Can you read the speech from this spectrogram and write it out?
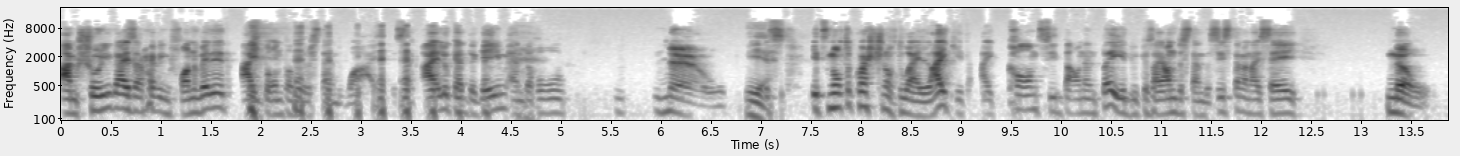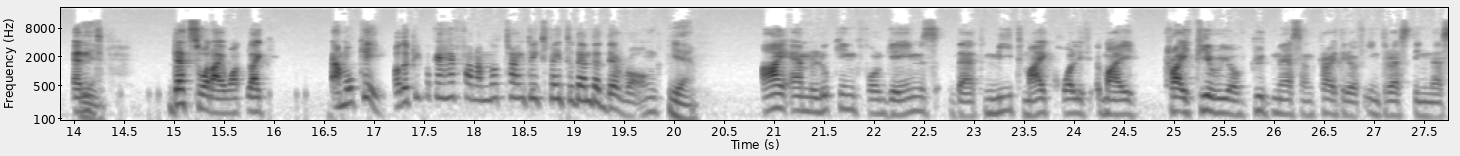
I'm sure you guys are having fun with it. I don't understand why. It's like I look at the game and the whole, no. Yes. It's it's not a question of do I like it. I can't sit down and play it because I understand the system and I say, no. And Yeah. that's what I want. Like, I'm okay. Other people can have fun. I'm not trying to explain to them that they're wrong. yeah I am looking for games that meet my quality, my criteria of goodness and criteria of interestingness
